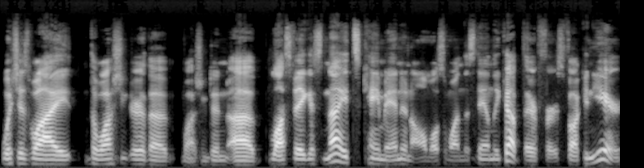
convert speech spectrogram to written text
which is why the Washington or the Washington uh, Las Vegas Knights came in and almost won the Stanley Cup their first fucking year.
